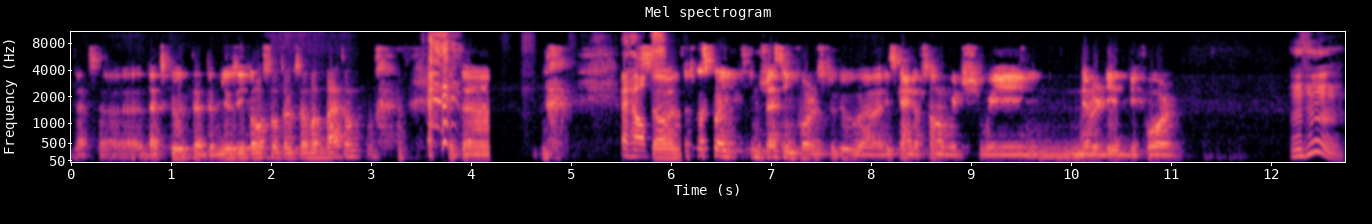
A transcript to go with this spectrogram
that's that's good that the music also talks about battle. but, it helps. So that was quite interesting for us to do this kind of song, which we never did before. Hmm.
